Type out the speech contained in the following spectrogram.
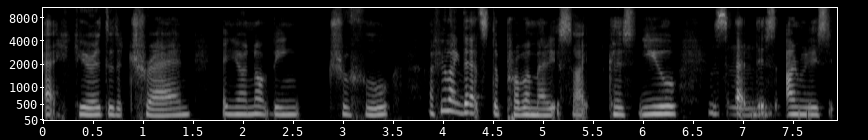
adhere to the trend and you're not being truthful, I feel like that's the problematic side because you set Mhm. this unrealistic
